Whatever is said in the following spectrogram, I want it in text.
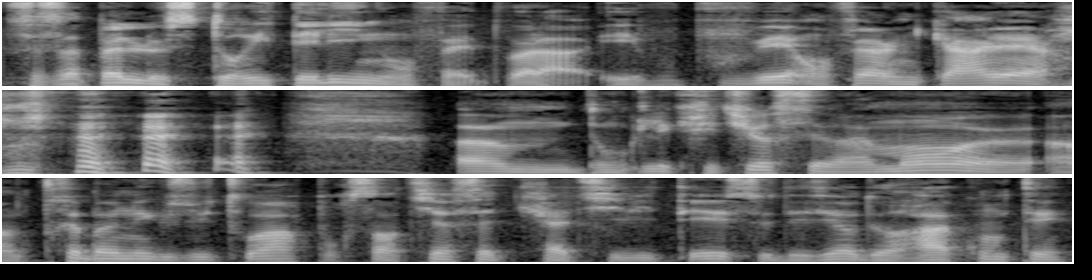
ça s'appelle le storytelling en fait, voilà. Et vous pouvez en faire une carrière. Donc l'écriture, c'est vraiment euh, un très bon exutoire pour sortir cette créativité et ce désir de raconter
